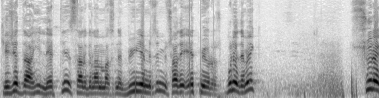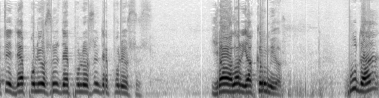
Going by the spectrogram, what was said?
Gece dahi leptin salgılanmasına bünyemizi müsaade etmiyoruz. Bu ne demek? Sürekli depoluyorsunuz, depoluyorsunuz, depoluyorsunuz. Yağlar yakılmıyor. Bu da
